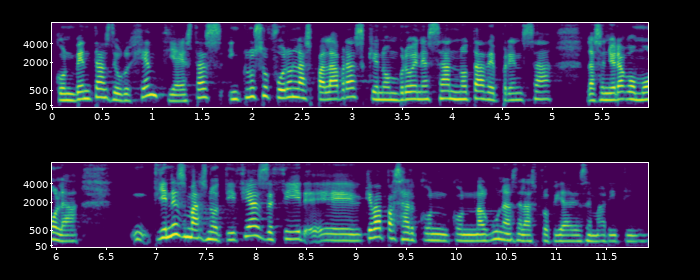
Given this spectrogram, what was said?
con ventas de urgencia. Estas incluso fueron las palabras que nombró en esa nota de prensa la señora Gomola. ¿Tienes más noticias? Es decir, eh, ¿qué va a pasar con, con algunas de las propiedades de Maritime?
